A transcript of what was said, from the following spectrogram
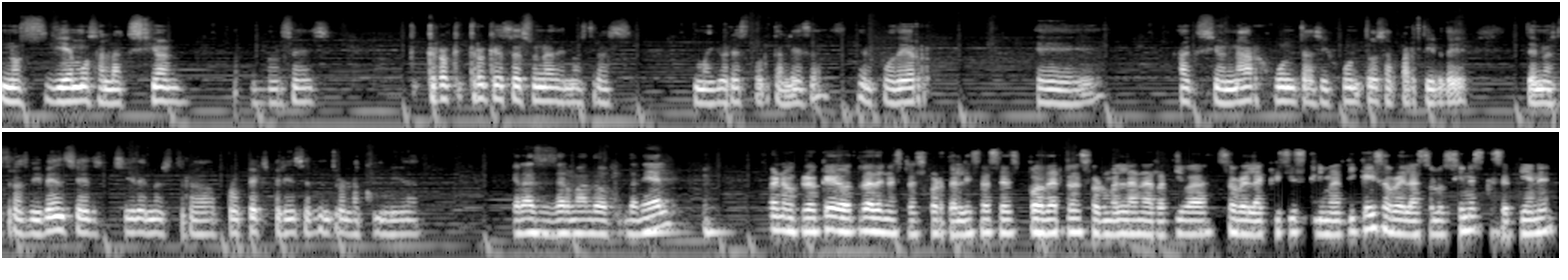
nos guiemos a la acción. Entonces creo que creo que esa es una de nuestras mayores fortalezas el poder eh, accionar juntas y juntos a partir de, de nuestras vivencias y de nuestra propia experiencia dentro de la comunidad. Gracias, Armando. Daniel. Bueno, creo que otra de nuestras fortalezas es poder transformar la narrativa sobre la crisis climática y sobre las soluciones que se tienen,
